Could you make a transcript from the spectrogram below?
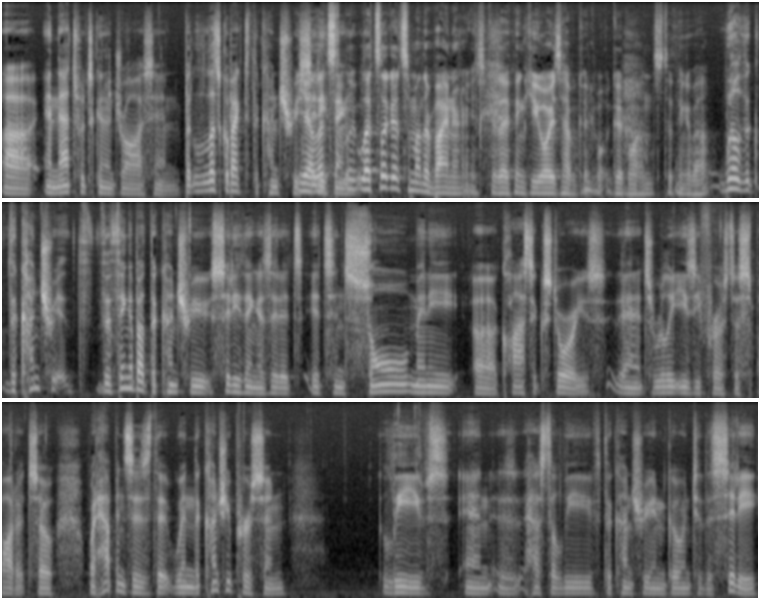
Uh, and that's what's going to draw us in. But let's go back to the country yeah, city let's thing. let's look at some other binaries because I think you always have good good ones to think about. well, the, the country, the thing about the country city thing is that it's it's in so many uh, classic stories, and it's really easy for us to spot it. So what happens is that when the country person leaves and is, has to leave the country and go into the city,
